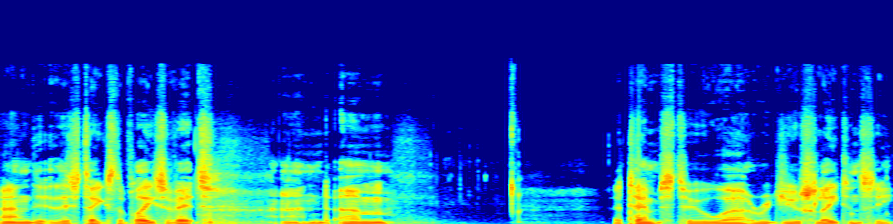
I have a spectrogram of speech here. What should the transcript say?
and this takes the place of it and um, attempts to uh, reduce latency.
